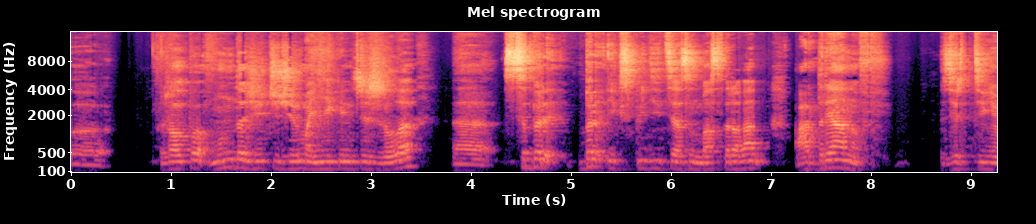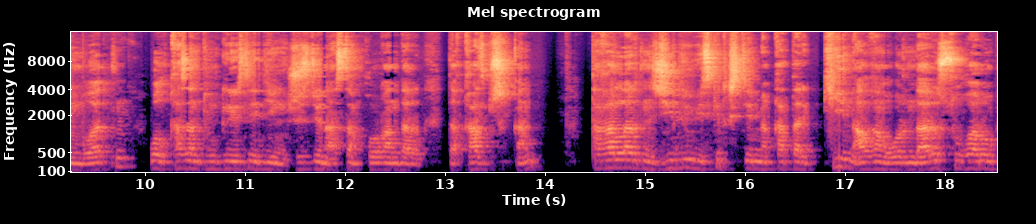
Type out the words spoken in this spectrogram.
ә, жалпы 1722 жылы ә, сібір бір экспедициясын бастырған адрианов зерттеген болатын. Ол қазан төңкерісіне дейін жүзден астам қорғандарды қазып шыққан. Тағарлардың жерлеу ескерткіштерімен қатар кейін алған орындары суғару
